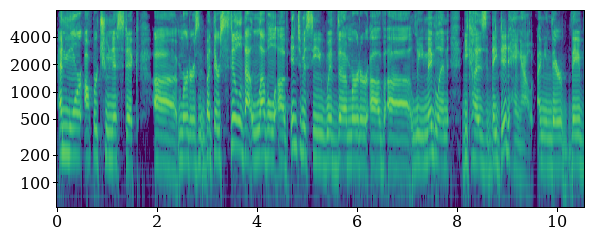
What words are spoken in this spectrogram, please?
and more opportunistic uh, murders. But there's still that level of intimacy with the murder of uh, Lee Miglin because they did hang out. I mean, they're they've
